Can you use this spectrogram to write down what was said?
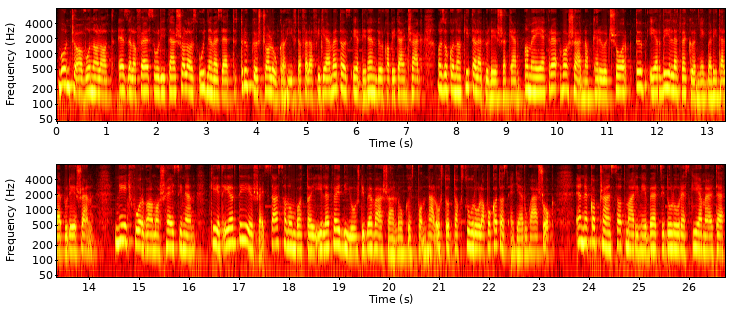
Bontsa a vonalat, ezzel a felszólítással az úgynevezett trükkös csalókra hívta fel a figyelmet az érdi rendőrkapitányság azokon a kitelepüléseken, amelyekre vasárnap került sor több érdi, illetve környékbeli településen. Négy forgalmas helyszínen, két érdi és egy százhalombattai, illetve egy diósdi bevásárlóközpontnál osztottak szórólapokat az egyenruhások. Ennek kapcsán Szatmáriné Berci Dolores kiemelte,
